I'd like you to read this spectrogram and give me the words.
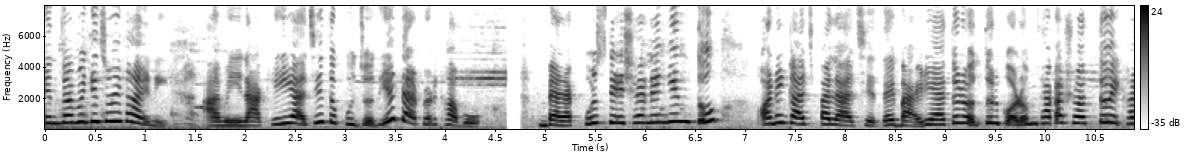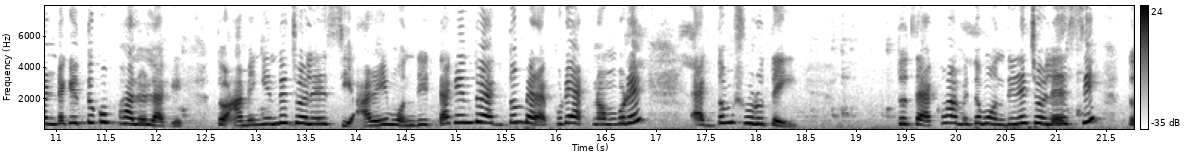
কিন্তু আমি কিছুই খাইনি। আমি না খেয়েই আছি, তো পুজো দিয়ে তারপর খাব। ব্যারাকপুর স্টেশনে কিন্তু অনেক গাছপালা আছে, তাই বাইরে এত রোদ্দুর গরম থাকা সত্ত্বেও এখানটা কিন্তু খুব ভালো লাগে। তো আমি কিন্তু চলে এসেছি, আর এই মন্দিরটা কিন্তু একদম ব্যারাকপুরে এক নম্বরে, একদম শুরুতেই। তো দেখো, আমি তো মন্দিরে চলে এসেছি। তো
